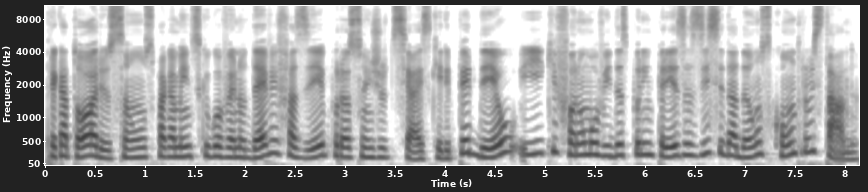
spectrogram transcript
Precatórios são os pagamentos que o governo deve fazer por ações judiciais que ele perdeu e que foram movidas por empresas e cidadãos contra o Estado.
